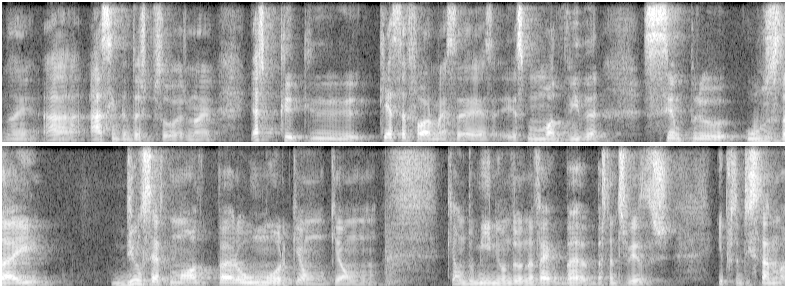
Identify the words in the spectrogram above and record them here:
não é? Há, há assim tantas pessoas, não é? E acho que, que, que essa forma, essa, essa, esse modo de vida, sempre usei de um certo modo para o humor, que é um, que é um, que é um domínio onde eu navego bastantes vezes. E, portanto, isso dá-me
